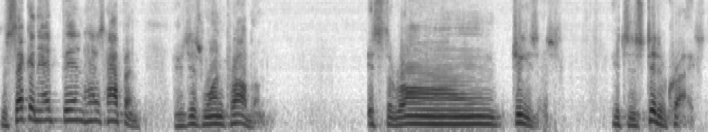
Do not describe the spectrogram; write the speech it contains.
The second advent has happened. There's just one problem. It's the wrong Jesus. It's instead of Christ.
